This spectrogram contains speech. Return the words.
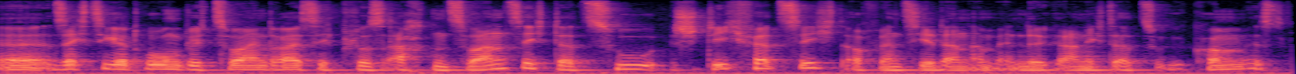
60er äh, Drohung durch 32 plus 28, dazu Stichverzicht, auch wenn es hier dann am Ende gar nicht dazu gekommen ist,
